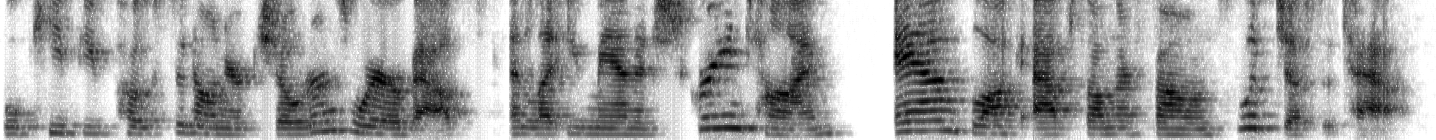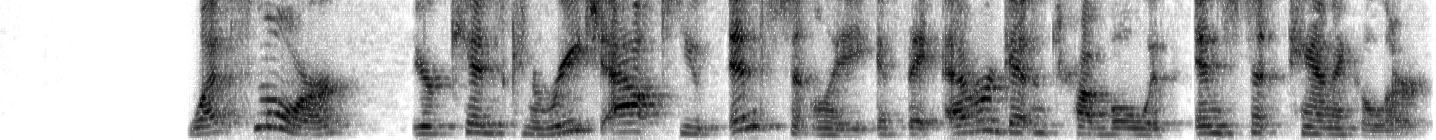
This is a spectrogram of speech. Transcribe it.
will keep you posted on your children's whereabouts and let you manage screen time and block apps on their phones with just a tap. What's more, your kids can reach out to you instantly if they ever get in trouble with instant panic alert.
